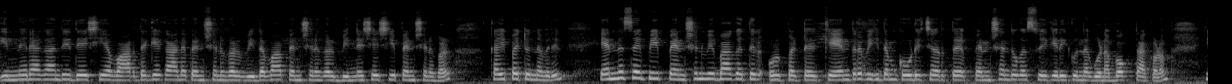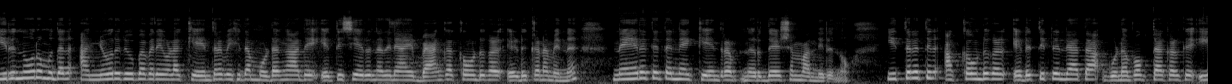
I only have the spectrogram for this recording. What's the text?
ഇന്ദിരാഗാന്ധി ദേശീയ വാർദ്ധക്യകാല പെൻഷനുകൾ വിധവാ പെൻഷനുകൾ ഭിന്നശേഷി പെൻഷനുകൾ കൈപ്പറ്റുന്നവരിൽ N S I P pension വിഭാഗത്തിൽ ഉൾപ്പെട്ട് കേന്ദ്രവിഹിതം കൂടി ചേർത്ത് പെൻഷൻ തുക സ്വീകരിക്കുന്ന ഗുണഭോക്താക്കളും ഇരുന്നൂറ് മുതൽ അഞ്ഞൂറ് രൂപ വരെയുള്ള കേന്ദ്രവിഹിതം മുടങ്ങാതെ എത്തിച്ചേരുന്നതിനായി ബാങ്ക് അക്കൗണ്ടുകൾ എടുക്കണമെന്ന് നേരത്തെ തന്നെ കേന്ദ്രം നിർദ്ദേശം വന്നിരുന്നു. ഇത്തരത്തിൽ അക്കൗണ്ടുകൾ എടുത്തിട്ടില്ലാത്ത ഗുണഭോക്താക്കൾക്ക് ഈ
